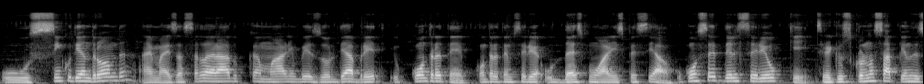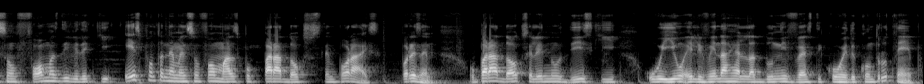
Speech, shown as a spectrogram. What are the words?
o 5 de Andrômeda, aí mais acelerado, Camalien, Besouro, Diabrete e o Contratempo. O Contratempo seria o décimo Alien especial. O conceito dele seria o quê? Seria que os Cronosapiens são formas de vida que espontaneamente são formadas por paradoxos temporais. Por exemplo, o paradoxo ele nos diz que o Ion ele vem da realidade do universo de corrida contra o tempo.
